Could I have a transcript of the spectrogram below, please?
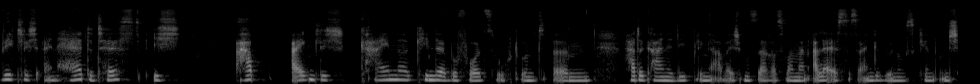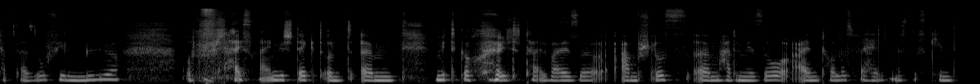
wirklich ein Härtetest. Ich habe eigentlich keine Kinder bevorzugt und ähm, hatte keine Lieblinge, aber ich muss sagen, es war mein allererstes Eingewöhnungskind und ich habe da so viel Mühe und Fleiß reingesteckt und ähm, mitgeheult teilweise. Am Schluss ähm, hatte mir so ein tolles Verhältnis. Das Kind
